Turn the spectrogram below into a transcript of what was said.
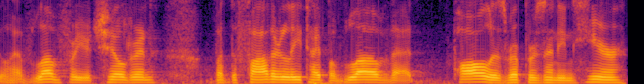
you'll have love for your children, but the fatherly type of love that Paul is representing here,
